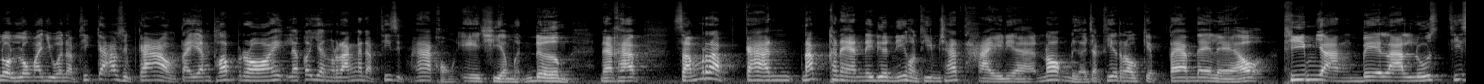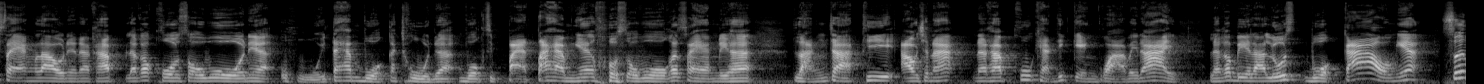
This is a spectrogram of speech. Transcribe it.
หล่นลงมาอยู่อันดับที่ 99 แต่ยังท็อปร้อยแล้วก็ยังรั้งอันดับที่ 15 ของเอเชียเหมือนเดิมนะครับ สำหรับการนับคะแนนในเดือนนี้ของทีมชาติไทยเนี่ยนอกเหนือจากที่เราเก็บแต้มได้แล้ว ทีมอย่างเบลารุสที่แซงเราเนี่ยนะครับ แล้วก็โคโซโวเนี่ยโอ้โหแต้มบวกกระฉูดอะบวก 18 แต้มเงี้ยโคโซโวก็แซงเลยฮะหลังจากที่เอาชนะนะครับคู่แข่งที่เก่งกว่าไปได้ แล้วก็เบลารุสบวก9เงี้ย ซึ่ง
